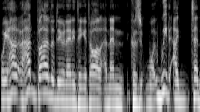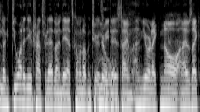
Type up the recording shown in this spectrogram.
we had hadn't planned on doing anything at all and then because we I said, look, do you want to do transfer deadline day? It's coming up in two or three No. days' time, and you were like, no, and I was like,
